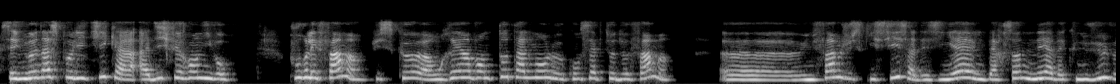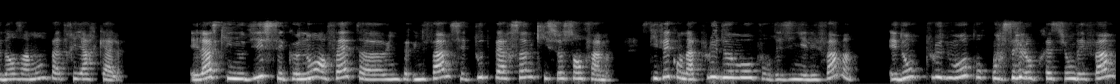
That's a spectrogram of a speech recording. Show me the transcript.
c'est une menace politique à, à, différents niveaux. Pour les femmes, puisque on réinvente totalement le concept de femme, euh, une femme, jusqu'ici, ça désignait une personne née avec une vulve dans un monde patriarcal. Et là, ce qu'ils nous disent, c'est que non, en fait, euh, une, femme, c'est toute personne qui se sent femme. Ce qui fait qu'on n'a plus de mots pour désigner les femmes, et donc plus de mots pour penser l'oppression des femmes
